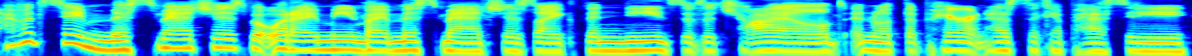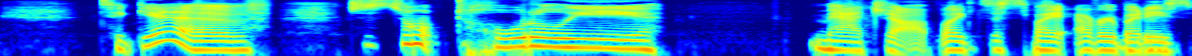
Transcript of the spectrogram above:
i would say mismatches but what i mean by mismatch is like the needs of the child and what the parent has the capacity to give just don't totally match up like despite everybody's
